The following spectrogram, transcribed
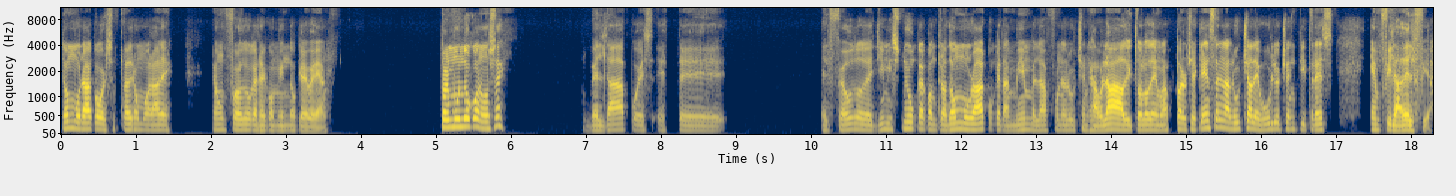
Don Muraco versus Pedro Morales, es un feudo que recomiendo que vean. Todo el mundo conoce, ¿verdad? Pues este, el feudo de Jimmy Snuka contra Don Muraco, que también, ¿verdad? Fue una lucha enjaulada y todo lo demás. Pero chequense en la lucha de julio 83 en Filadelfia.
